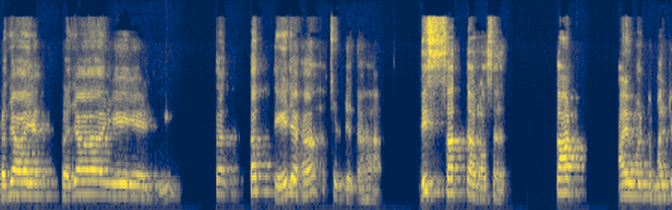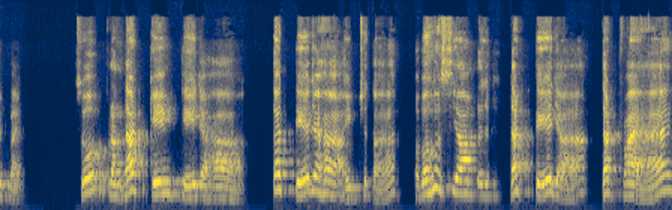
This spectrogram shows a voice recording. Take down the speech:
Prajaya Prajayeti Tat Tejaha Achurjataha. This Satta Rasa thought I want to multiply. So from that came तेज तत् तेज ऐच्छुत बहुश्याम दट तेज that fire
